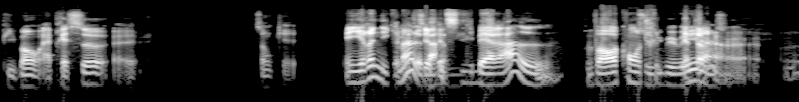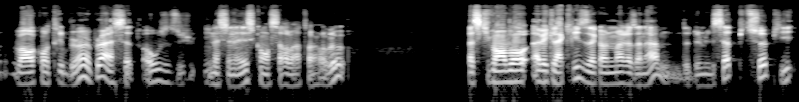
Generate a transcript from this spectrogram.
Puis bon, après ça, euh, donc, Mais ironiquement, le Parti, libéral va contribuer à, va contribuer un peu à cette hausse du mmh. nationalisme conservateur-là. Parce qu'ils vont avoir, avec la crise des accommodements raisonnables de 2007, puis tout ça, puis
